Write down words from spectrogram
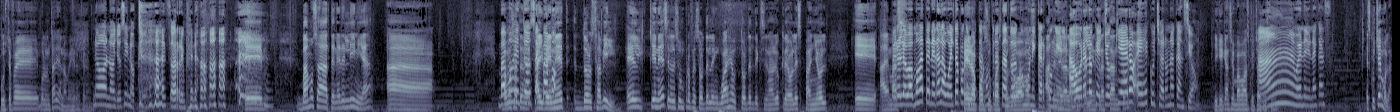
¿Usted fue voluntaria? No, me dijeron que no. No, no, yo sí no. Sorry, pero... Eh, vamos a tener en línea a... Vamos, a tener entonces, a vamos... Ibenet Dorsaville. ¿Él quién es? Él es un profesor de lenguaje, autor del diccionario creol español. eh, además, Pero lo vamos a tener a la vuelta porque nos por estamos supuesto, tratando de vamos comunicar a con él. a Ahora vuelta. lo que yo tanto- quiero es escuchar una canción. ¿Y qué canción vamos a escuchar? Cristina? Ah, bueno, y una canción... Escuchémosla,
